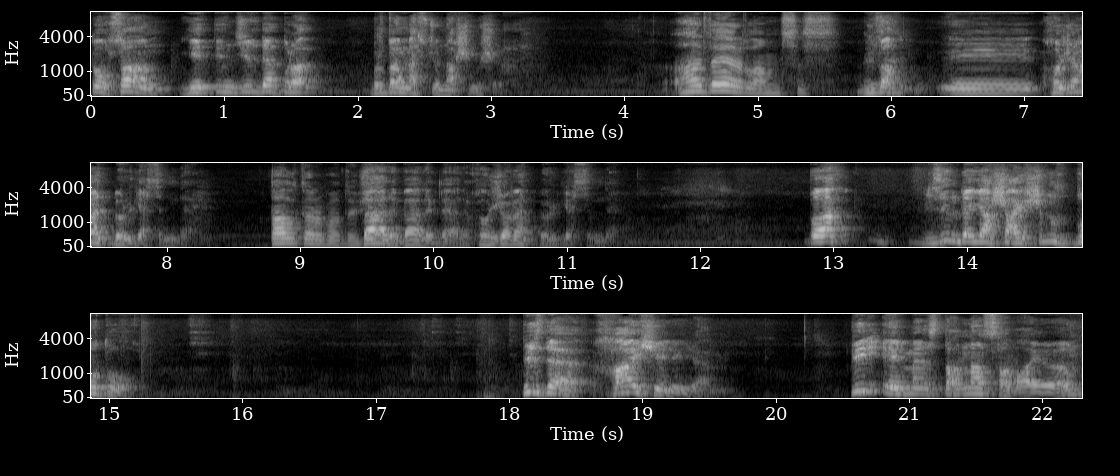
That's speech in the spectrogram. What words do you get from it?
97-ci ildə bura, burada məskunlaşmışıq. Harda yaralanmısınız? Uzaq e, Xocavənd bölgəsində. Dal Qarabağda. Bəli, bəli, bəli, Xocavənd bölgəsində. Bax, bizim də yaşayışımız budur. Biz də xahiş eləyirəm. Bir Ermənistandan savayım,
